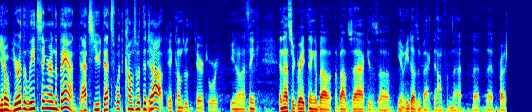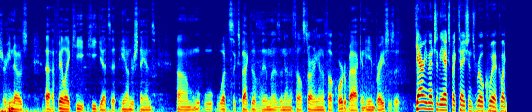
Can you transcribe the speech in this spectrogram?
You know, you're the lead singer in the band. That's you. That's what comes with the yeah, job. It comes with the territory. You know, I think, and that's a great thing about about Zach is, uh, you know, he doesn't back down from that that that pressure. He knows. Uh, I feel like he he gets it. He understands um, what's expected of him as an NFL starting NFL quarterback, and he embraces it. Gary mentioned the expectations real quick. Like,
